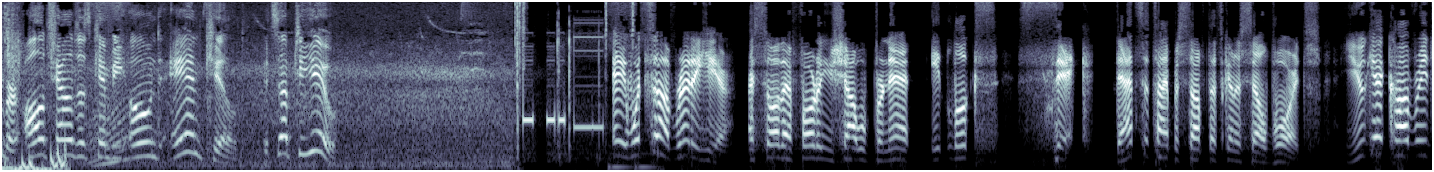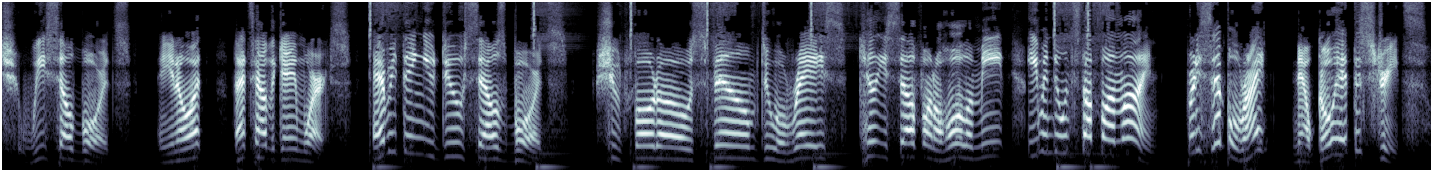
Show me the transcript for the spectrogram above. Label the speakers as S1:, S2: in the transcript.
S1: Remember, all challenges can be owned and killed. It's up to you.
S2: Hey, what's up? Reda here. I saw that photo you shot with Burnett. It looks sick. That's the type of stuff that's gonna sell boards. You get coverage, we sell boards. And you know what? That's how the game works. Everything you do sells boards. Shoot photos, film, do a race, kill yourself on a Hall of Meat, even doing stuff online. Pretty simple, right? Now go hit the streets.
